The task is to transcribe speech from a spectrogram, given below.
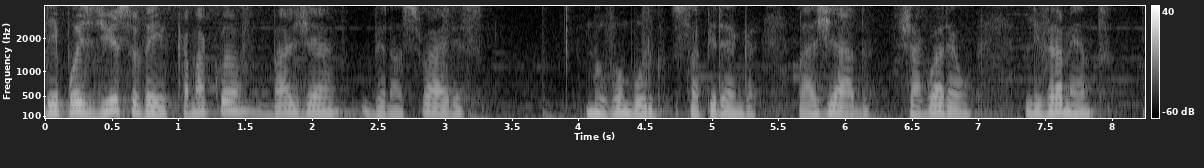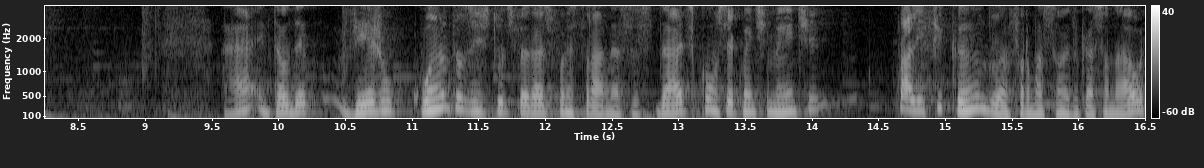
Depois disso veio Camacuã, Bagé, Venâncio Aires, Novo Hamburgo, Sapiranga, Lajeado, Jaguarão, Livramento. Ah, então de, vejam quantos institutos federais foram instalados nessas cidades, consequentemente qualificando a formação educacional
